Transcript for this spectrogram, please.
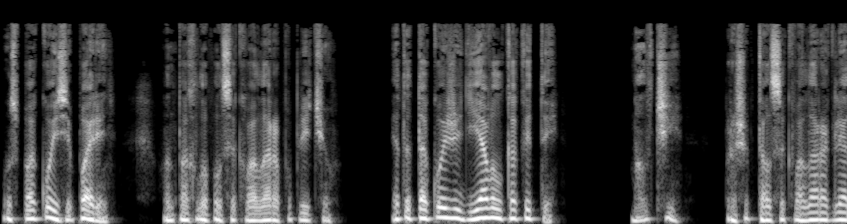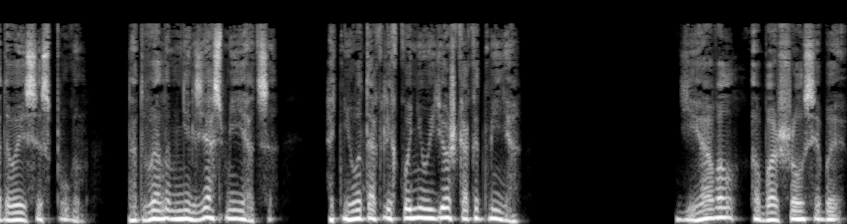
«Успокойся, парень!» — он похлопал Саквалара по плечу. «Это такой же дьявол, как и ты!» «Молчи!» — прошептал Саквалар, оглядываясь с испугом. «Над Вэллом нельзя смеяться. От него так легко не уйдешь, как от меня». «Дьявол обошелся бы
